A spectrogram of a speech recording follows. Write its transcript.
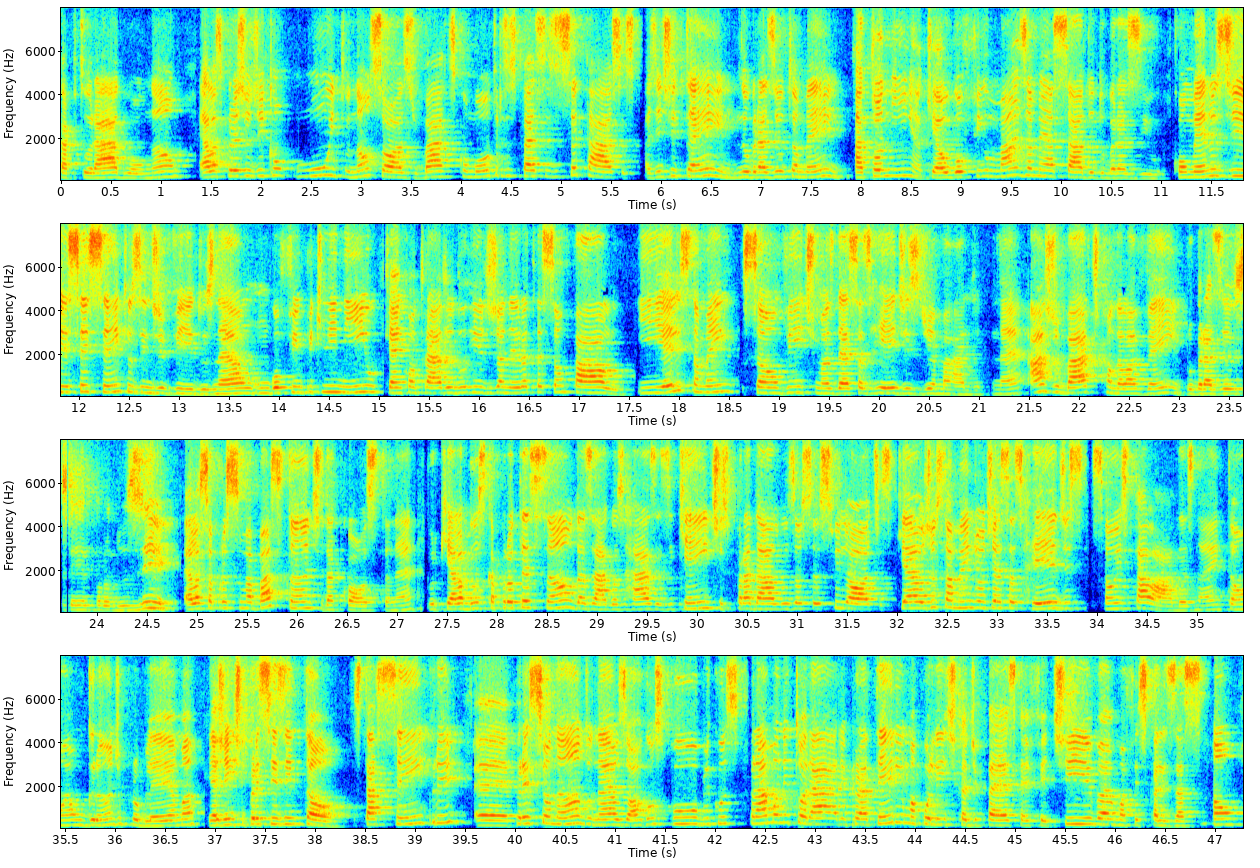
capturado ou não, elas prejudicam muito não só as jubates, como outras espécies de cetáceos. A gente tem no Brasil também a toninha, que é o golfinho mais ameaçado do Brasil, com menos de 600 indivíduos, né? Um, um golfinho pequenininho que é encontrado do Rio de Janeiro até São Paulo. E eles também são vítimas dessas redes de emalhe, né? A jubarte, quando ela vem para o Brasil se reproduzir, ela se aproxima bastante da costa, né? Porque ela busca proteção das águas rasas e que quentes para dar a luz aos seus filhotes, que é justamente onde essas redes são instaladas, né? Então é um grande problema e a gente precisa então estar sempre é, pressionando, né, os órgãos públicos para monitorarem, para terem uma política de pesca efetiva, uma fiscalização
